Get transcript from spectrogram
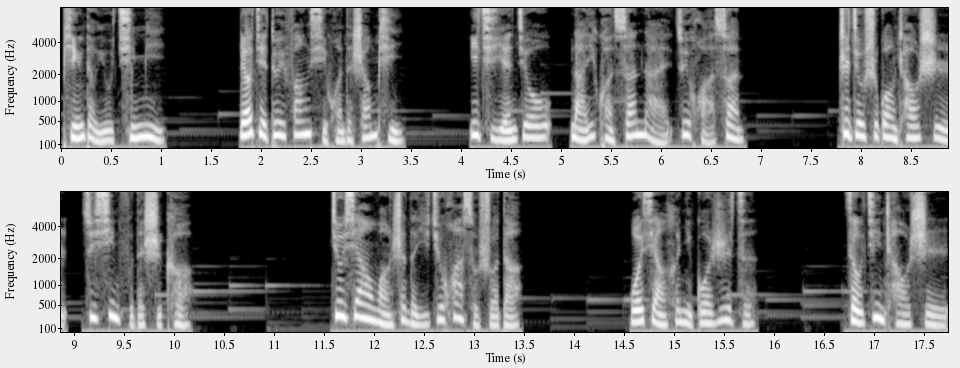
平等又亲密，了解对方喜欢的商品，一起研究哪一款酸奶最划算。这就是逛超市最幸福的时刻。就像网上的一句话所说的：“我想和你过日子，走进超市。”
